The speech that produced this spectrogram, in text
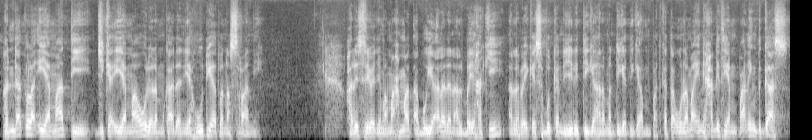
Hendaklah ia mati jika ia mau dalam keadaan Yahudi atau Nasrani. Hadis riwayat Imam Ahmad, Abu Ya'la dan Al-Baihaqi, Al-Baihaqi sebutkan di jilid 3 halaman 334. Kata ulama ini hadis yang paling tegas.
